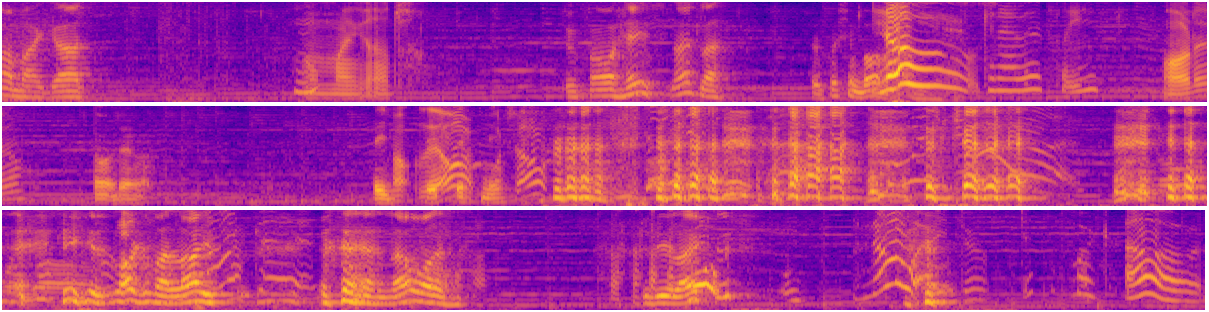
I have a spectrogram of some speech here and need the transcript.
Oh my god. Hmm? Oh my god. Going for haste. Nice lad. They're pushing ball. No! Can I have it, please? Har de då? No, they're not. They, Ja, they they are! stick me. Watch out! Look at it. He's just blocking my life. that one. Do you like this? No, I don't. Get the fuck out.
